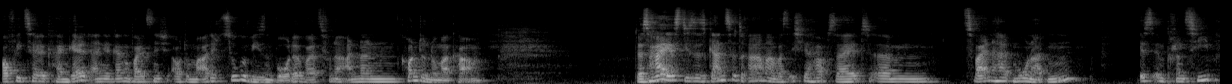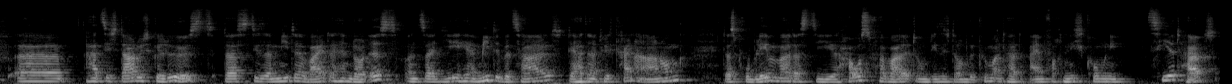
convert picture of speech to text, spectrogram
offiziell kein Geld eingegangen, weil es nicht automatisch zugewiesen wurde, weil es von einer anderen Kontonummer kam. Das heißt, dieses ganze Drama, was ich hier habe seit ähm, zweieinhalb Monaten, ist im Prinzip, äh, hat sich dadurch gelöst, dass dieser Mieter weiterhin dort ist und seit jeher Miete bezahlt. Der hatte natürlich keine Ahnung, Das Problem war, dass die Hausverwaltung, die sich darum gekümmert hat, einfach nicht kommuniziert hat,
